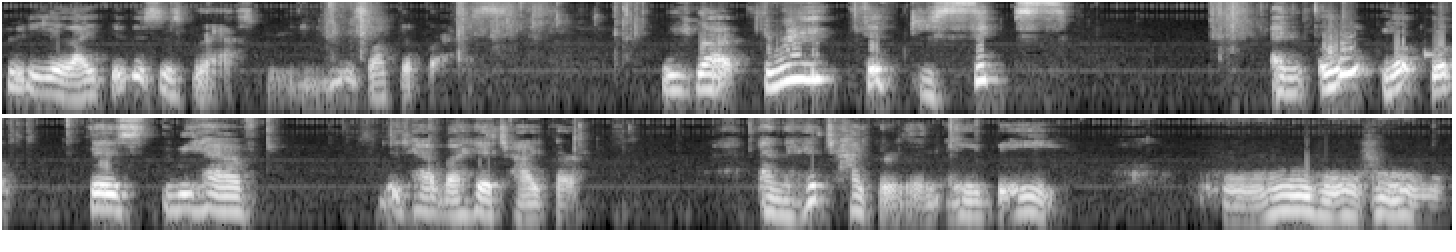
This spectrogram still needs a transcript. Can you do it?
pretty light. This is grass green. It's like the grass. We've got 356. And oh, look, look. There's we have we have a hitchhiker. And the hitchhiker is an AB. Ooh.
